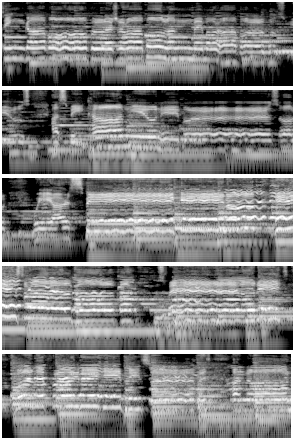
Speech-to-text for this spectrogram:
singable, pleasurable, and memorable, whose views has become universal. We are speaking of Israel Goldfarb, whose melodies for the Friday evening service are known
